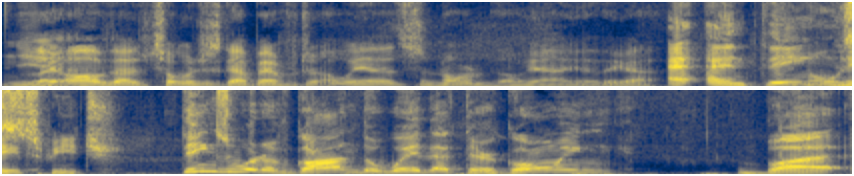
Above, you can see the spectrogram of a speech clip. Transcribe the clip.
Yeah. Like, oh, that, someone just got banned for. Oh yeah, that's the norm though. Yeah, yeah, they got And, and things no hate speech. things would have gone the way that they're going, but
